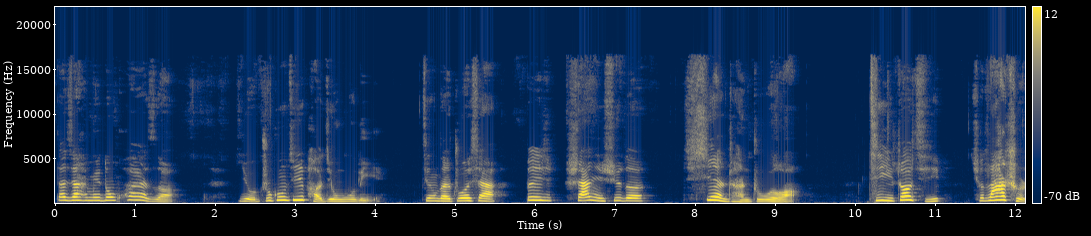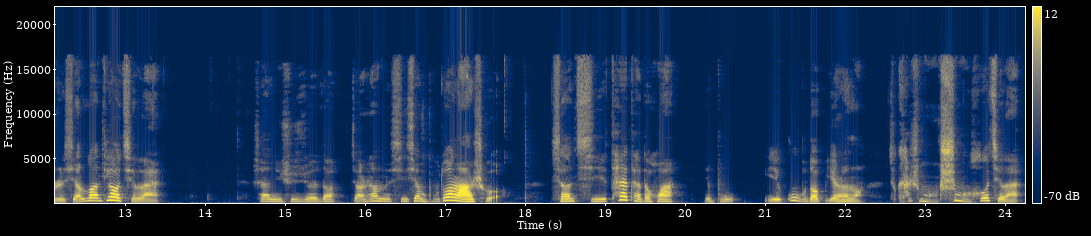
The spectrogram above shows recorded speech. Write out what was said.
大家还没动筷子，有只公鸡跑进屋里，竟在桌下被傻女婿的线缠住了。鸡一着急，却拉扯着线乱跳起来。傻女婿觉得脚上的细线不断拉扯，想起太太的话，也不。也顾不到别人了，就开始猛吃猛喝起来。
